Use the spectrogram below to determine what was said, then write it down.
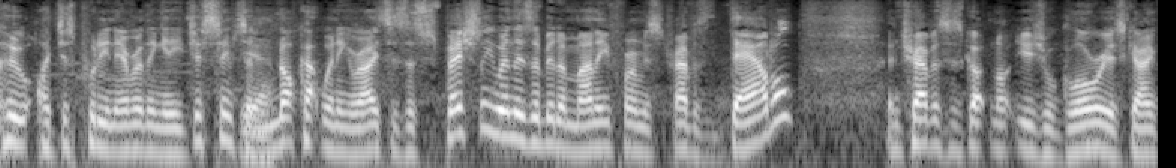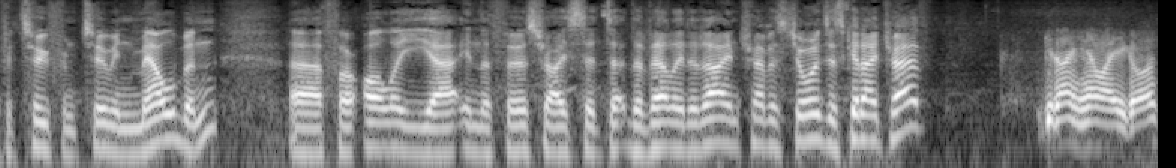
who I just put in everything, and he just seems to Yeah. knock up winning races, especially when there's a bit of money for him. Is Travis Doudle, and Travis has got not usual glorious going for two from two in Melbourne uh, for Ollie uh, in the first race at uh, the Valley today. And Travis joins us. G'day, Trav. G'day, how are you guys?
